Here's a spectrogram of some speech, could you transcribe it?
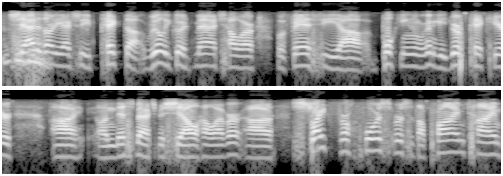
and Chad has already actually picked a really good match, however, for fantasy uh, booking. We're going to get your pick here uh, on this match, Michelle. However, uh, Strike Force versus the Prime Time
